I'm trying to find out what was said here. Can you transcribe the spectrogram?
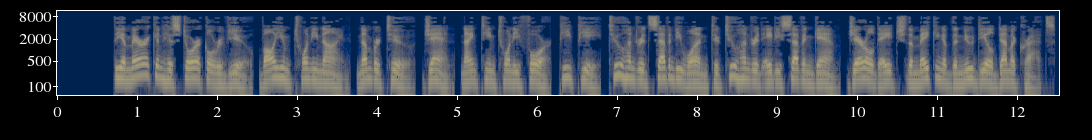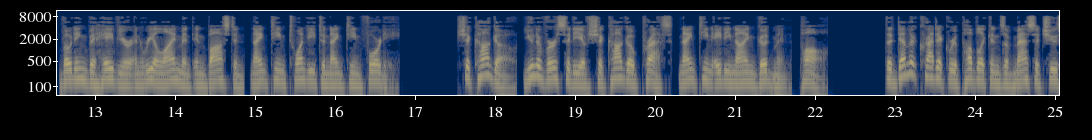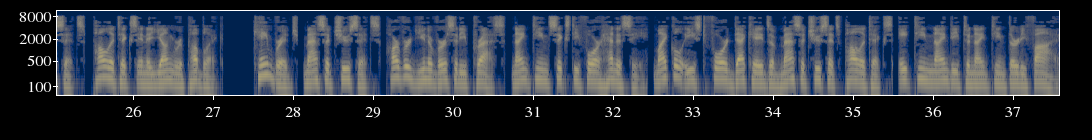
The American Historical Review, Volume 29, No. 2, Jan. 1924, pp. 271–287 Gamm, Gerald H. The Making of the New Deal Democrats, Voting Behavior and Realignment in Boston, 1920–1940. Chicago, University of Chicago Press, 1989 Goodman, Paul. The Democratic Republicans of Massachusetts, Politics in a Young Republic. Cambridge, Massachusetts, Harvard University Press, 1964 Hennessy, Michael East Four Decades of Massachusetts Politics, 1890–1935.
